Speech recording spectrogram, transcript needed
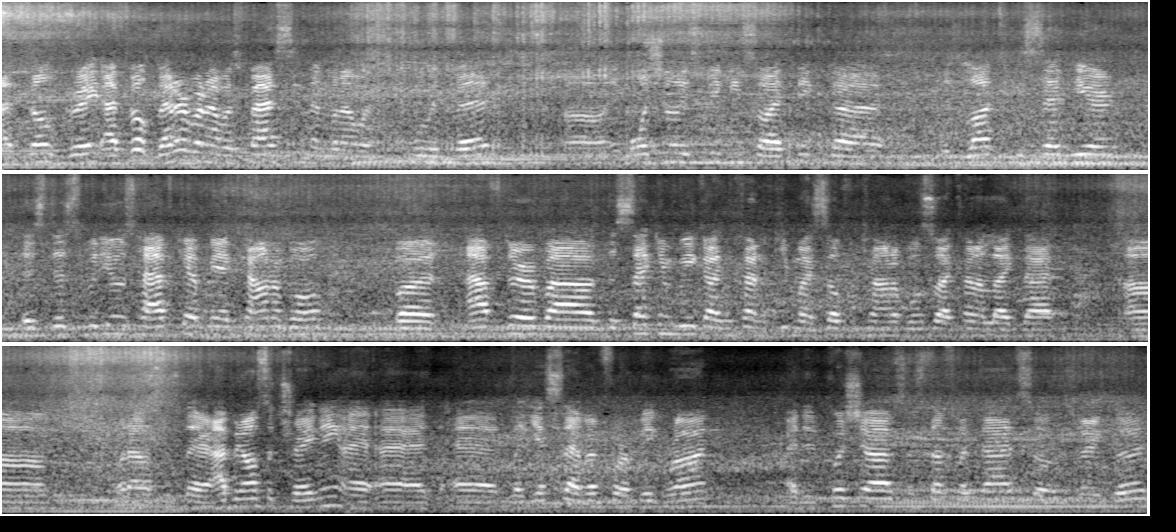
I felt great. I felt better when I was fasting than when I was fully fed, uh, emotionally speaking. So I think uh, there's a lot to be said here. This, this videos have kept me accountable, but after about the second week, I can kind of keep myself accountable. So I kind of like that. Um, what else is there? I've been also training. I, I, I, like yesterday, I went for a big run. I did push-ups and stuff like that, so it's very good.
